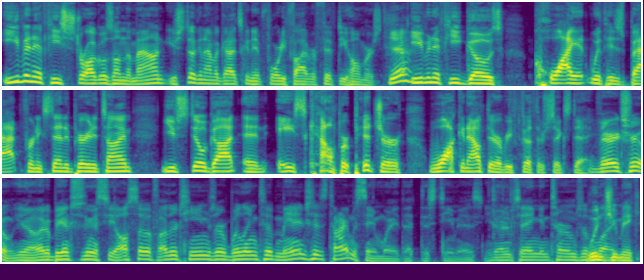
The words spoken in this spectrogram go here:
Even if he struggles on the mound, you're still gonna have a guy that's gonna hit 45 or 50 homers. Yeah. Even if he goes quiet with his bat for an extended period of time, you've still got an ace caliber pitcher walking out there every fifth or sixth day. Very true. You know, it'll be interesting to see also if other teams are willing to manage his time the same way that this team is. You know what I'm saying? In terms of Wouldn't like- you make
